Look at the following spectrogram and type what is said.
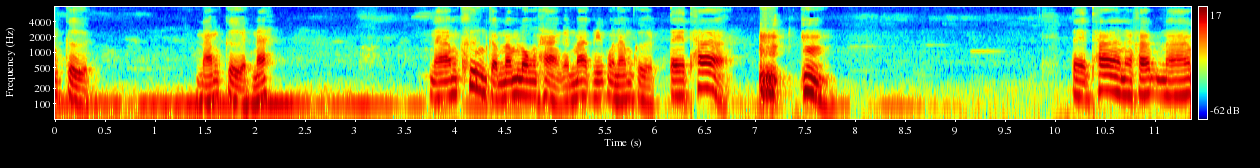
ำเกิด น้ำเกิดนะ น้ำขึ้นกับน้ำลงห่างกันมากเรียกว่าน้ำเกิด แต่ถ้า แต่ถ้านะครับน้ำ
